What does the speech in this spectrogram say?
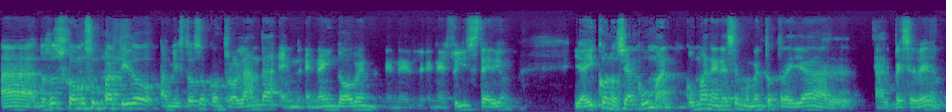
uh, nosotros jugamos un partido amistoso contra Holanda en, en Eindhoven, en el, en el Philips Stadium, y ahí conocí a Kuman. Kuman en ese momento traía al, al PCB.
